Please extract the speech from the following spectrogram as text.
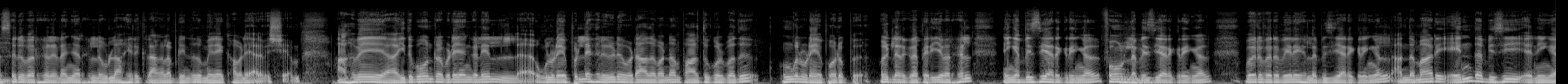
சிறுவர்கள் இளைஞர்கள் உள்ளாகி இருக்கிறாங்க அப்படின்றது உண்மையிலே கவலையான விஷயம். ஆகவே இது போன்ற விடயங்களில் உங்களுடைய பிள்ளைகள் ஈடுபடாத வண்ணம் பார்த்துக் கொள்வது உங்களுடைய பொறுப்பு. வீட்டில் இருக்கிற பெரியவர்கள் நீங்க பிஸியா இருக்கிறீங்க போன்ல பிஸியா இருக்கிறீங்க வேறு வேறு வேலைகளில் பிஸியா இருக்கிறீங்க அந்த மாதிரி எந்த பிஸி நீங்க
